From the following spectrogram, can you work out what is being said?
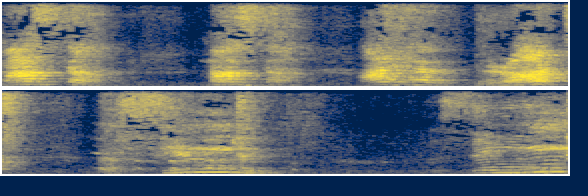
Master, Master, I have brought the Sind. The Sind.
